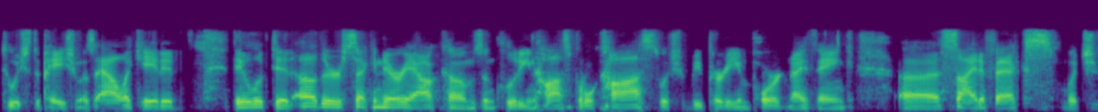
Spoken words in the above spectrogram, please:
to which the patient was allocated. They looked at other secondary outcomes, including hospital costs, which would be pretty important, I think, uh, side effects, which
